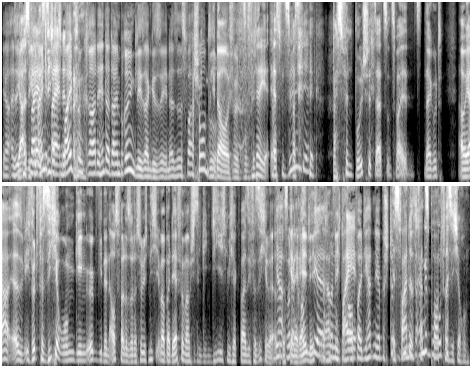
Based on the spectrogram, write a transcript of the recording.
Ja. Also ich also habe ich eine will jetzt nicht- Verzweiflung gerade hinter deinen Brillengläsern gesehen. Also es war schon so. Genau, ich, wo will der erstens, was, was für ein Bullshit-Satz und zweitens, na gut. Aber ja, also ich würde Versicherungen gegen irgendwie einen Ausfall oder so natürlich nicht immer bei der Firma abschließen, gegen die ich mich ja quasi versichere. Also ja, das aber da generell du nicht. ja erstmal nicht drauf, weil die hatten ja bestimmt Es war eine. Transportversicherung.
